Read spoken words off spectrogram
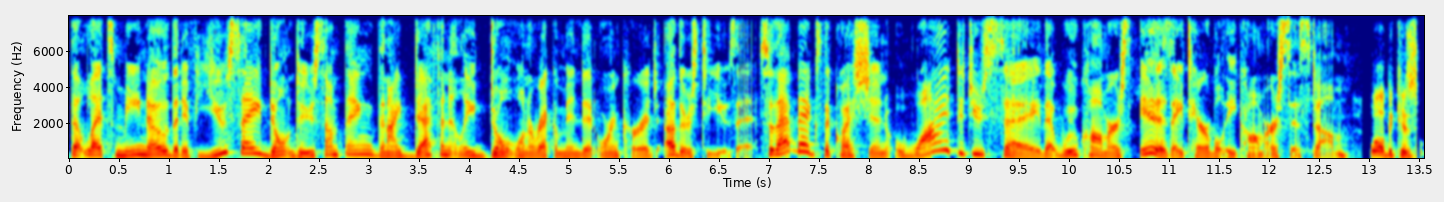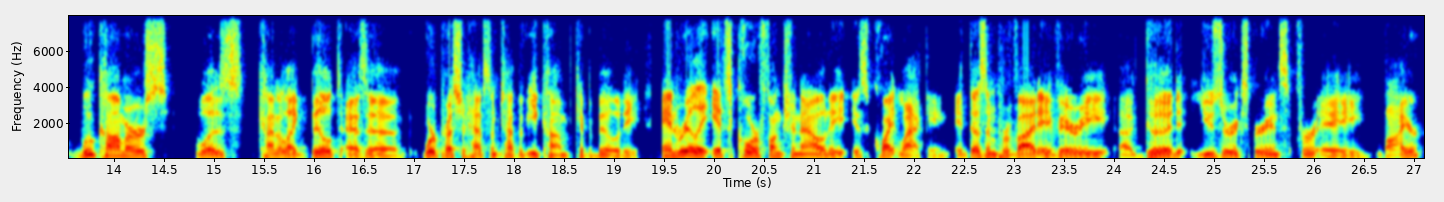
that lets me know that if you say don't do something, then I definitely don't want to recommend it or encourage others to use it. So that begs the question, why did you say that WooCommerce is a terrible e-commerce system? Well, because WooCommerce was kind of like built as a WordPress should have some type of ecom capability. And really, its core functionality is quite lacking. It doesn't provide a very uh, good user experience for a buyer.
